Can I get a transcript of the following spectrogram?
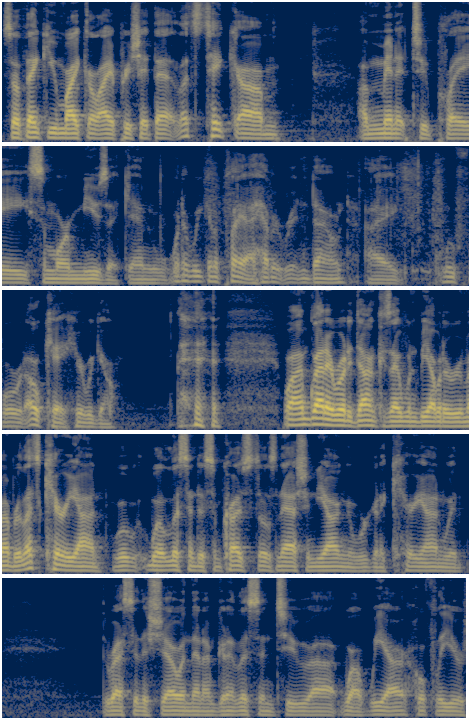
So thank you, Michael. I appreciate that. Let's take um, a minute to play some more music. And what are we going to play? I have it written down. I move forward. Okay, here we go. well, I'm glad I wrote it down because I wouldn't be able to remember. Let's carry on. We'll, we'll listen to some Crosby, Stills, Nash and Young, and we're going to carry on with the rest of the show, and then I'm going to listen to. Uh, well, we are. Hopefully, you're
